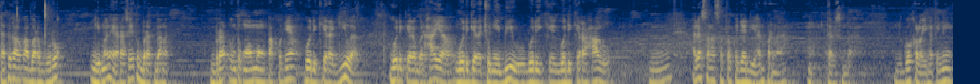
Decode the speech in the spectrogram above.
Tapi kalau kabar buruk gimana ya? Rasanya itu berat banget. Berat untuk ngomong. Takutnya gue dikira gila gue dikira berhayal gue dikira cunibiu gue dikira, gue dikira halu. Hmm. ada salah satu kejadian pernah. Hmm, ntar sebentar. Gue kalau ingat ini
